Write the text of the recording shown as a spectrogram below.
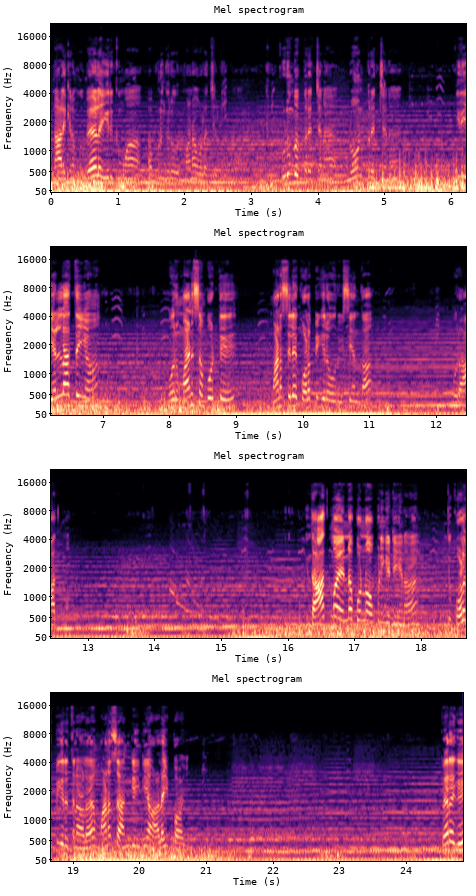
நாளைக்கு நமக்கு வேலை இருக்குமா அப்படிங்கிற ஒரு மன உளைச்சல் இருக்கும். குடும்ப பிரச்சனை லோன் பிரச்சனை இது எல்லாத்தையும் ஒரு மனுஷன் போட்டு மனசுலே குழப்பிக்கிற ஒரு விஷயம்தான் ஒரு ஆத்மா. இந்த ஆத்மா என்ன பண்ணும் அப்படின்னு கேட்டிங்கன்னா இந்த குழப்பிக்கிறதுனால மனசு அங்கே இங்கேயும் பிறகு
